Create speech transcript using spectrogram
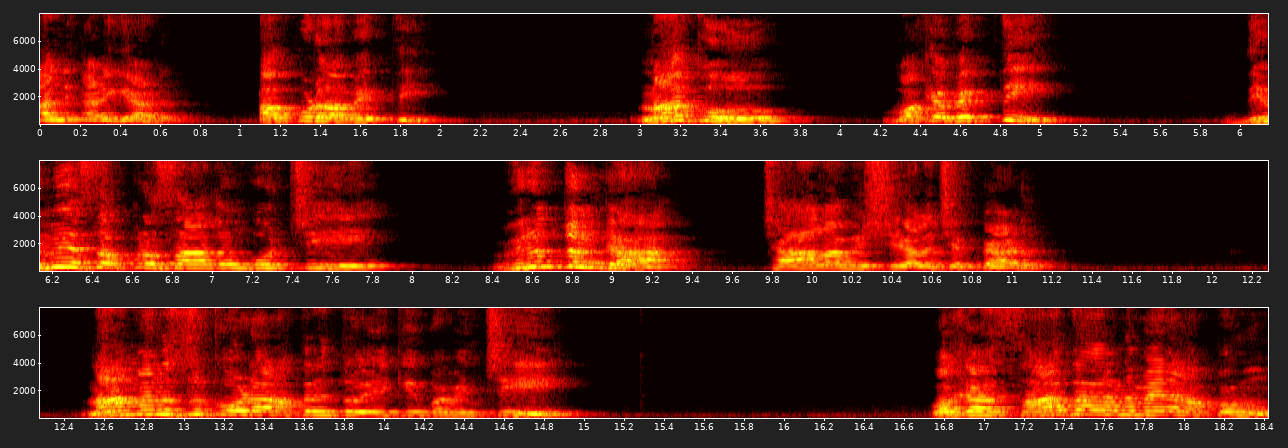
అని అడిగాడు. అప్పుడు ఆ వ్యక్తి నాకు ఒక వ్యక్తి దివ్య సప్రసాదం గురించి విరుద్ధంగా చాలా విషయాలు చెప్పాడు. నా మనసు కూడా అతనితో ఏకీభవించి ఒక సాధారణమైన అప్పము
